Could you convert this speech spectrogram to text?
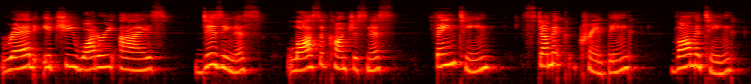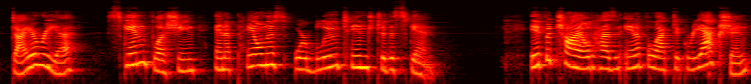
red, itchy, watery eyes, dizziness, loss of consciousness, fainting, stomach cramping, vomiting, diarrhea, skin flushing, and a paleness or blue tinge to the skin. If a child has an anaphylactic reaction,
